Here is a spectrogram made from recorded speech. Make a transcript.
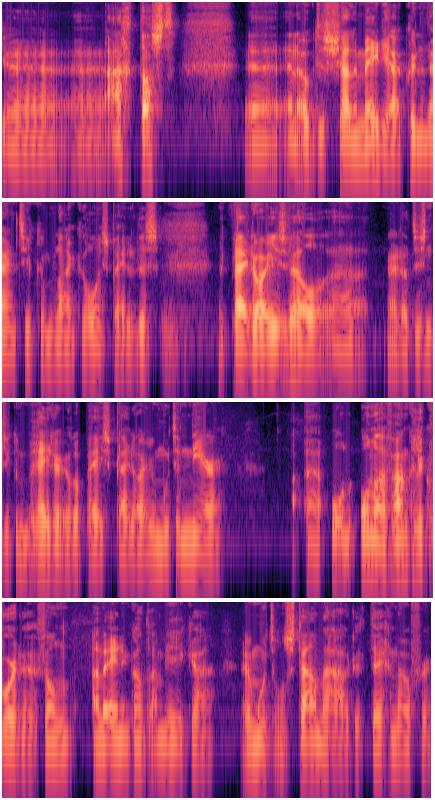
eh, eh, aangetast. Eh, en ook de sociale media kunnen daar natuurlijk een belangrijke rol in spelen. Dus het pleidooi is wel, nou, dat is natuurlijk een breder Europees pleidooi. We moeten meer on- onafhankelijk worden van aan de ene kant Amerika. En moeten ons staande houden tegenover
